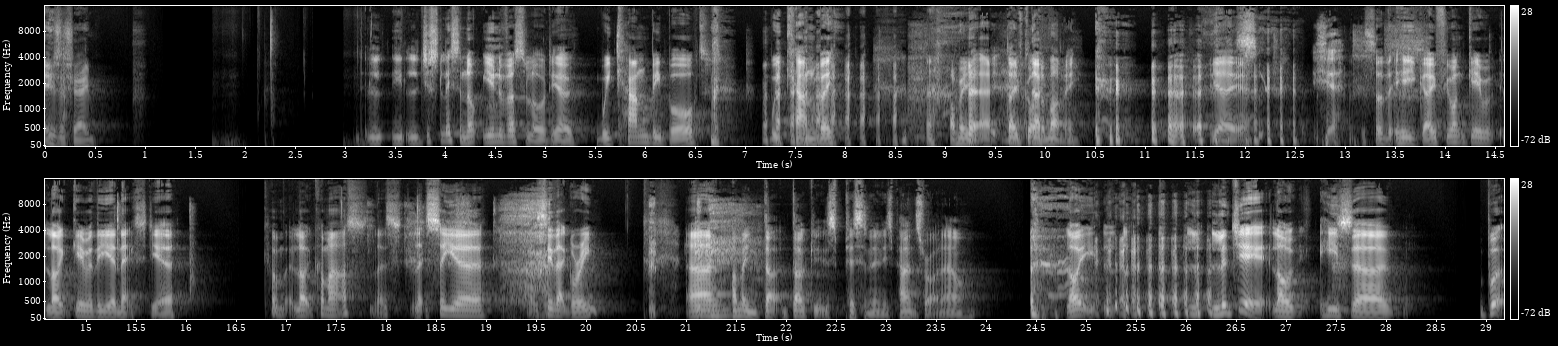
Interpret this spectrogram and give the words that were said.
is a shame. L- l- just listen up, Universal Audio. We can be bought. We can be. I mean, they've got the money. Yeah, yeah. Yeah. So that, here you go. If you want gear like gear of the year next year, come like come at us. Let's let's see uh let's see that green. Uh, I mean, Doug, Doug is pissing in his pants right now. like l- legit, like he's uh, but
